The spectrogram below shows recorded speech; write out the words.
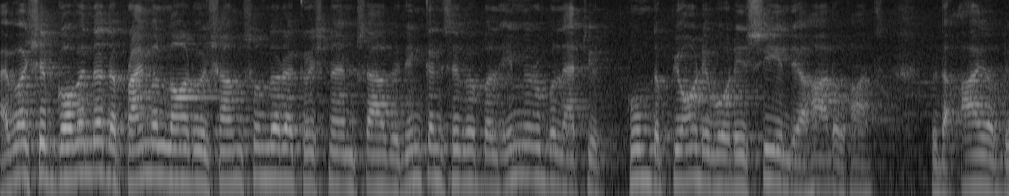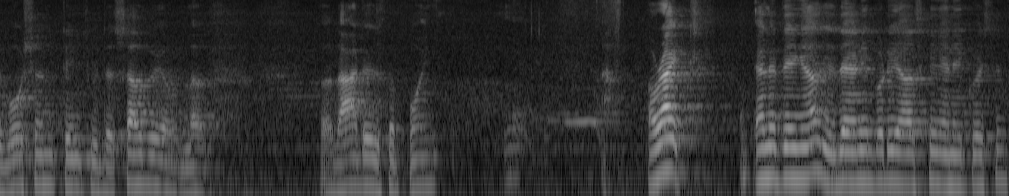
I worship Govinda, the primal Lord, who is Shamsundara Krishna himself, with inconceivable, immeasurable attitude, whom the pure devotees see in their heart of hearts, with the eye of devotion, thinks with the survey of love. So that is the point. All right. Anything else? Is there anybody asking any questions?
